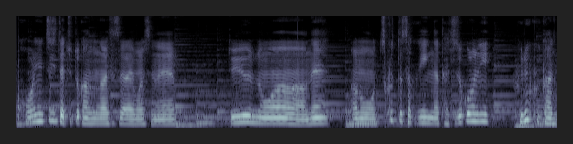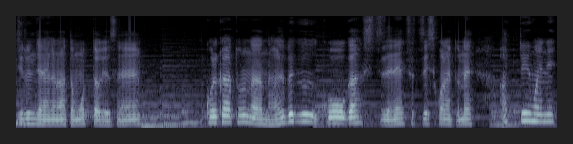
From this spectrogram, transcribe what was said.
これについてはちょっと考えさせられましたね。というのはね、あの、作った作品が立ちどころに古く感じるんじゃないかなと思ったわけですね。これから撮るならなるべく高画質でね、撮影してこないとね、あっという間にね、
